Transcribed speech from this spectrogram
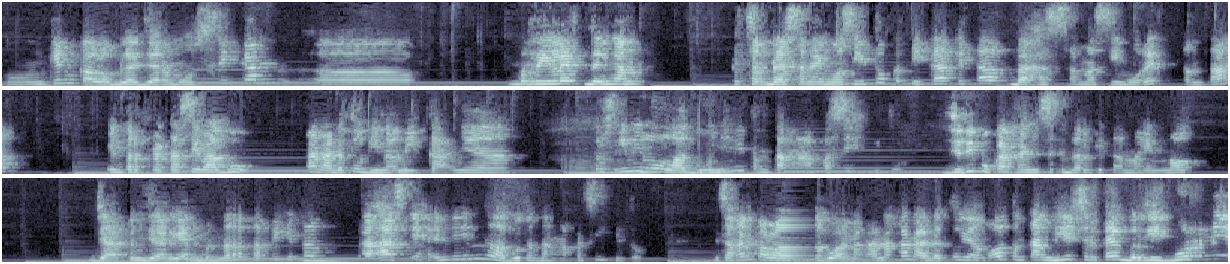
Mungkin kalau belajar musik kan uh, merelate dengan kecerdasan emosi itu ketika kita bahas sama si murid tentang interpretasi lagu kan ada tuh dinamikanya terus ini loh lagunya ini tentang apa sih gitu jadi bukan hanya sekedar kita main note penjarian bener tapi kita hmm. bahas eh ini, ini lagu tentang apa sih gitu misalkan kalau lagu anak-anak kan ada tuh yang oh tentang dia ceritanya berlibur nih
